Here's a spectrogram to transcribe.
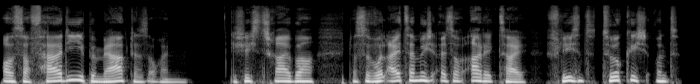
Außer Fadi bemerkt, das ist auch ein Geschichtsschreiber, dass sowohl Aytamisch als auch Arektay fließend Türkisch und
